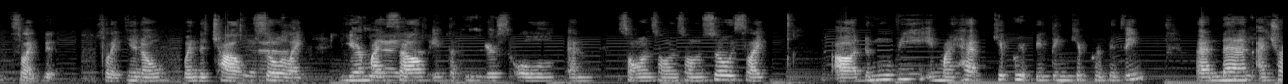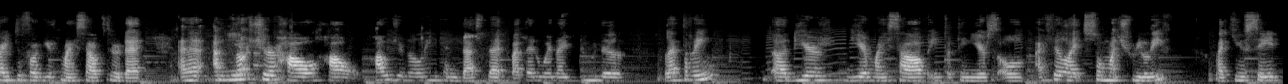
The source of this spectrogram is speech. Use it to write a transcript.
It's like the, it's like you know when the child. So like dear Yeah, myself in 13 years old and so on, so on, so on. So it's like uh, the movie in my head keep repeating, keep repeating, and then I try to forgive myself through that. And then I'm not sure how how how journaling can does that, but then when I do the lettering, uh, dear dear myself in 13 years old, I feel like so much relief. Like you said,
